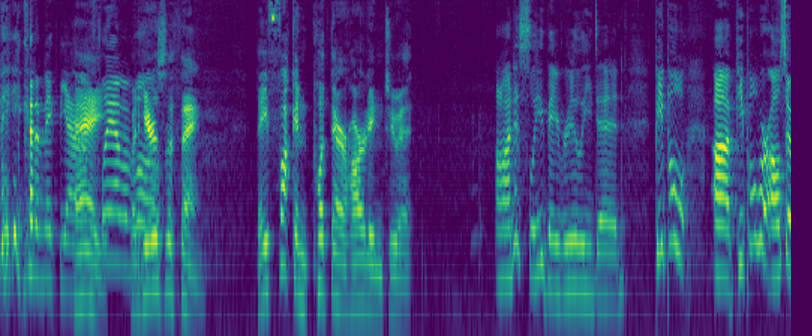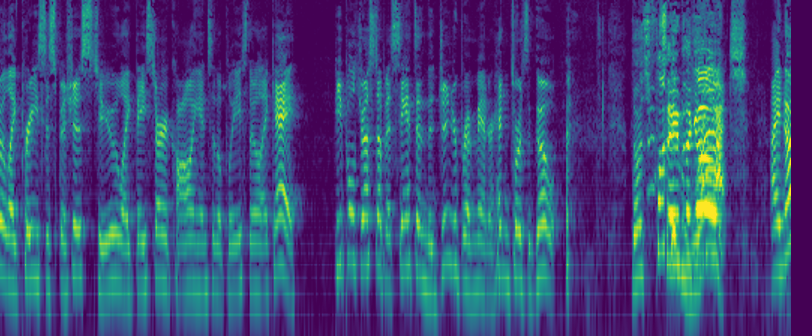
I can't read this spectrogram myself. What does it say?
you got to make the arrow Hey, flammable. but here's the thing. They fucking put their heart into it. Honestly they really did people uh people were also like pretty suspicious too like they started calling into the police they're like hey people dressed up as santa and the gingerbread man are heading towards the goat Those fucking Save the goat! rats. i know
